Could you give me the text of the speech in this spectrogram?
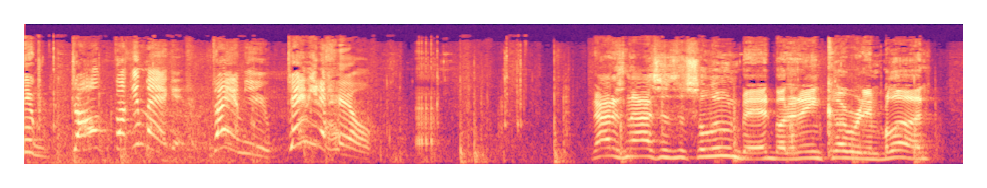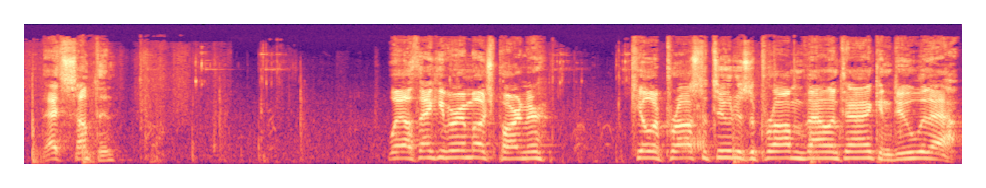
You dog fucking maggot! Damn you! Damn you to hell! Not as nice as the saloon bed, but it ain't covered in blood. That's something. Well, thank you very much, partner. Killer prostitute is a problem Valentine can do without.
